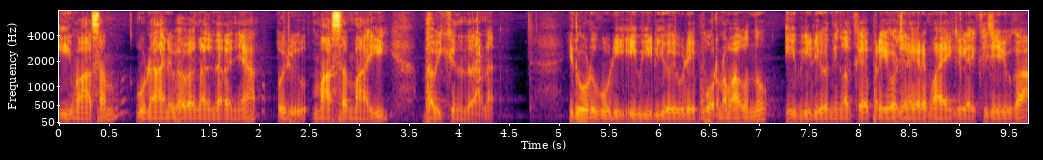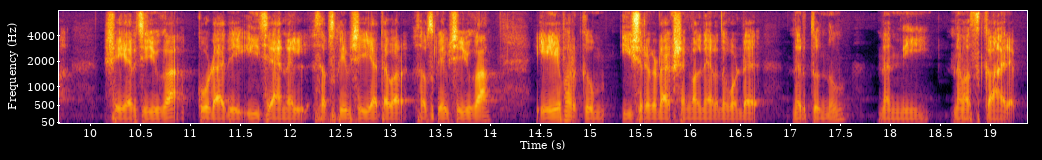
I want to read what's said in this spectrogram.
ഈ മാസം ഗുണാനുഭവങ്ങൾ നിറഞ്ഞ ഒരു മാസമായി ഭവിക്കുന്നതാണ്. ഇതോടുകൂടി ഈ വീഡിയോ ഇവിടെ പൂർണമാകുന്നു. ഈ വീഡിയോ നിങ്ങൾക്ക് പ്രയോജനകരമായെങ്കിൽ ലൈക്ക് ചെയ്യുക ഷെയർ ചെയ്യുക കൂടാതെ ഈ ചാനൽ സബ്സ്ക്രൈബ് ചെയ്യാത്തവർ സബ്സ്ക്രൈബ് ചെയ്യുക. ഏവർക്കും ഈശ്വര കടാക്ഷങ്ങൾ നേർന്നുകൊണ്ട് നിർത്തുന്നു. നന്ദി നമസ്കാരം.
